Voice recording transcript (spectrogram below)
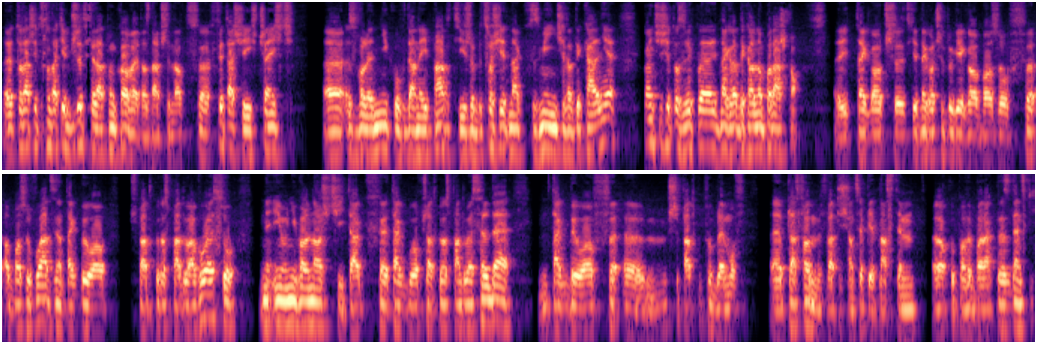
e, to raczej to są takie brzytwy ratunkowe, to znaczy no, chwyta się ich część zwolenników danej partii, żeby coś jednak zmienić radykalnie, kończy się to zwykle jednak radykalną porażką tego, czy jednego, czy drugiego obozu, obozu władzy. No tak było w przypadku rozpadu AWS-u i Unii Wolności, tak, tak było w przypadku rozpadu SLD, tak było w, w przypadku problemów e, Platformy w 2015 roku po wyborach prezydenckich.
